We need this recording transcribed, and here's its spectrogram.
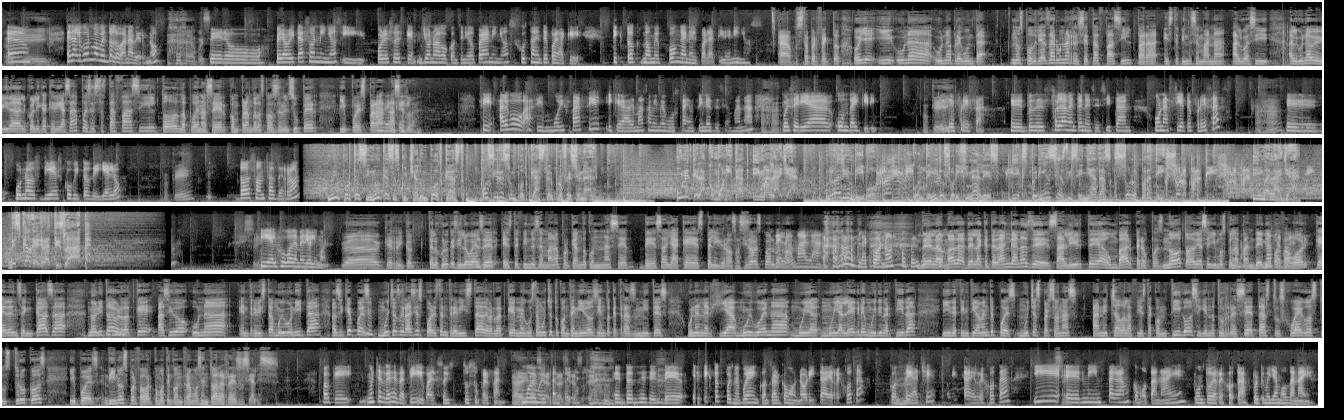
Eh, en algún momento lo van a ver, ¿no? Pues pero, pero ahorita son niños y por eso es que yo no hago contenido para niños, justamente para que TikTok no me ponga en el para ti de niños. Ah, pues está perfecto. Oye, y una, una pregunta. ¿Nos podrías dar una receta fácil para este fin de semana? Algo así, alguna bebida alcohólica que digas, ah, pues esta está fácil, todos la pueden hacer comprando las cosas en el súper y pues para hacerla. Sí, algo así muy fácil y que además a mí me gusta en fines de semana, Ajá. pues sería un daiquiri Ok. de fresa. Eh, Entonces solamente necesitan unas siete fresas, Ajá. eh, unos 10 cubitos de hielo, Ok. dos onzas de ron. No importa si nunca has escuchado un podcast o si eres un podcaster profesional. Únete a la comunidad Himalaya. Radio en vivo. Radio en vivo. Contenidos originales y experiencias diseñadas solo para ti. Solo para ti. Solo para ti. Himalaya. Descarga gratis la app. y el jugo de medio limón. Wow, qué rico. Te lo juro que sí lo voy a hacer este fin de semana porque ando con una sed de esa ya que es peligrosa. ¿Sí sabes cuál, De verdad? la mala. Uh, la conozco, perfecto. De la mala, de la que te dan ganas de salirte a un bar, pero pues no, todavía seguimos con la pandemia, no por puede. favor, quédense en casa. Norita, de verdad que ha sido una entrevista muy bonita, así que pues muchas gracias por esta entrevista, de verdad que me gusta mucho tu contenido, siento que transmites una energía muy buena, muy, muy alegre, muy divertida y definitivamente pues muchas personas han echado la fiesta contigo, siguiendo tus recetas, tus juegos, tus trucos y pues dinos por favor cómo te encontramos en todas las redes sociales. Ok, muchas gracias a ti. Igual soy tu super fan. Ay, muy, muy fan tuya. Entonces, este, en TikTok pues me pueden encontrar como Norita RJ con Ujú. TH, Norita RJ. Y Sí. en mi Instagram como danae.rj, porque me llamo Danae.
